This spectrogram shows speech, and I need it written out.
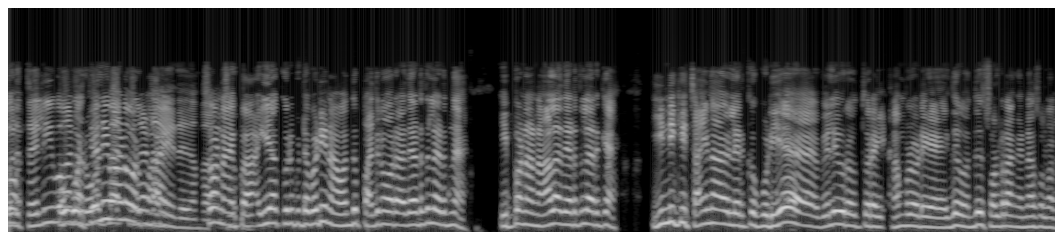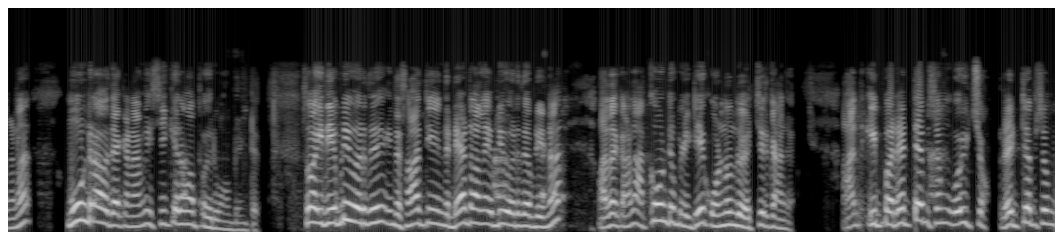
ஒரு தெளிவான ஒரு தெளிவான ஒரு ஸோ நான் இப்போ ஐயா குறிப்பிட்டபடி நான் வந்து பதினோராவது இடத்துல இருந்தேன். இப்போ நான் நாலாவது இடத்துல இருக்கேன். இன்னைக்கு சைனாவில் இருக்கக்கூடிய வெளியுறவுத்துறை நம்மளுடைய இது வந்து சொல்றாங்க என்ன சொல்றாங்கன்னா மூன்றாவது எக்கனாமி சீக்கிரமா போயிடும் அப்படின்ட்டு. ஸோ இது எப்படி வருது? இந்த சாத்தியம் இந்த டேட்டாலாம் எப்படி வருது அப்படின்னா அதற்கான அக்கௌண்டபிலிட்டியை கொண்டு வந்து வச்சிருக்காங்க. அது இப்போ ரெட் டெப்சம் ஒழிச்சோம். ரெட் டெப்சம்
